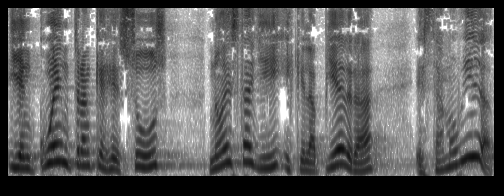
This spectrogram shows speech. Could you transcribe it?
y encuentran que Jesús no está allí y que la piedra está movida.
